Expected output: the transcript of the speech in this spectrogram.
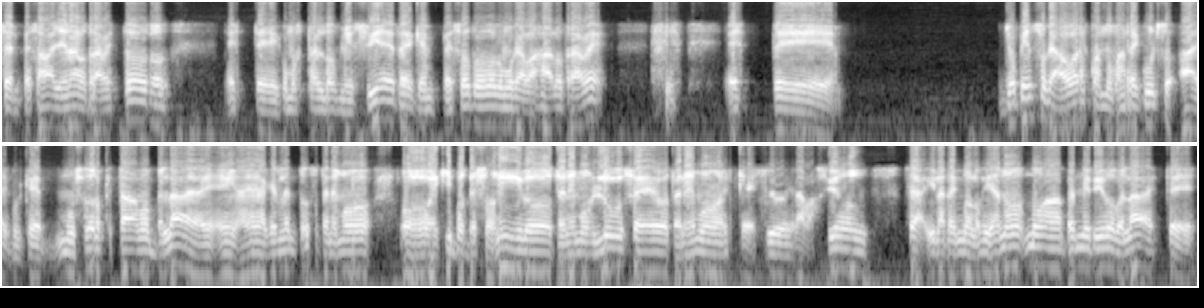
se empezaba a llenar otra vez todo. Este, como hasta el 2007, que empezó todo como que a bajar otra vez. este yo pienso que ahora es cuando más recursos hay, porque muchos de los que estábamos, ¿verdad? En, aquel entonces tenemos o equipos de sonido, tenemos luces, o tenemos este estudio de grabación, o sea, y la tecnología no nos ha permitido, ¿verdad? Este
